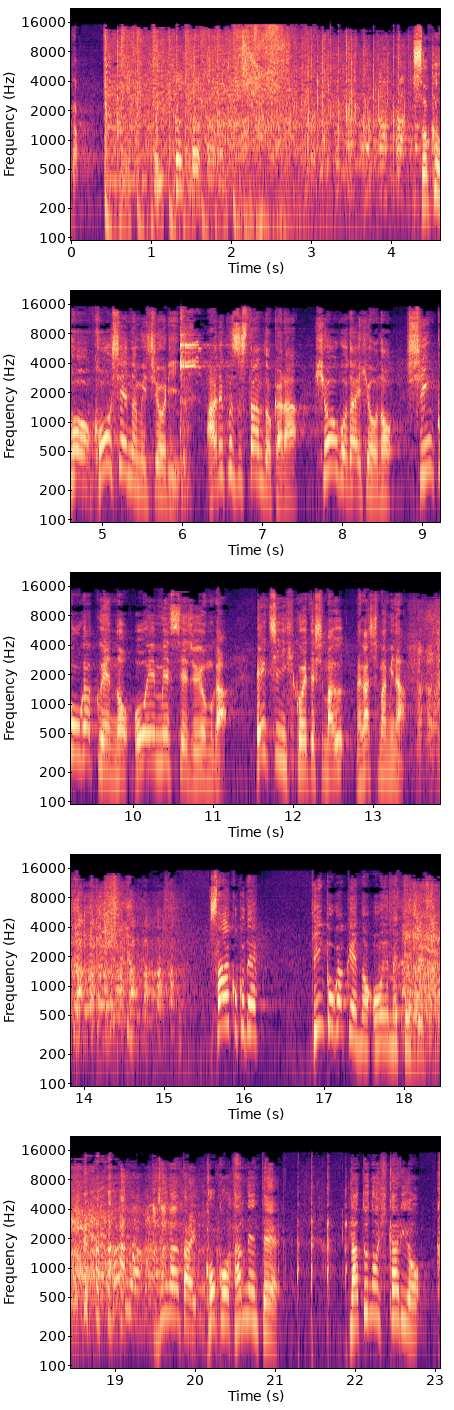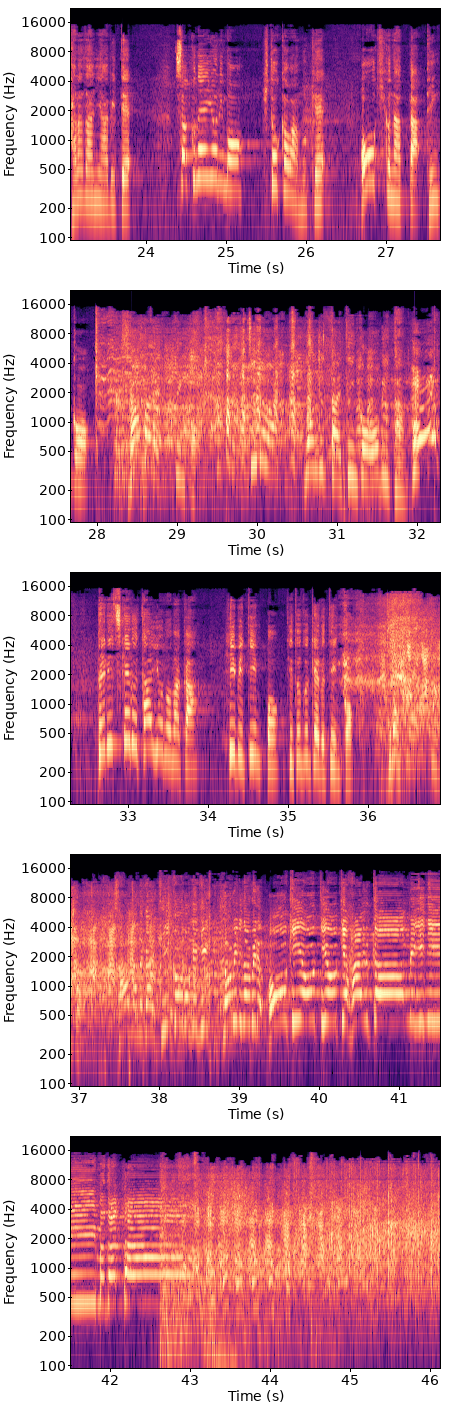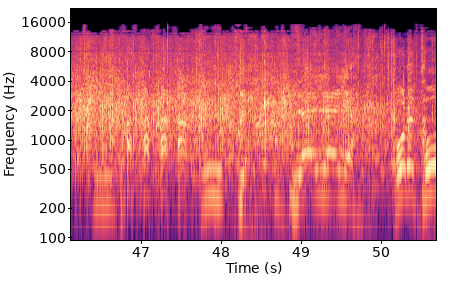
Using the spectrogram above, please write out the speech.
かった速報甲子園の道よりアルプススタンドから兵庫代表の新興学園の応援メッセージを読むがエッチに聞こえてしまう長島みな さあここで金光学園の応援メッセージです。まずは17歳高校3年生夏の光を体に浴びて昨年よりも一皮むけ大きくなったティンコ頑張れティ140体ティンコ帯び照りつける太陽の中日々ティンポテ続けるティンコ。ひひティンコさあ7回ティンコの攻撃伸びる伸びる大きい大きい大きい入るか右に曲がった。いやいやいやいや俺とう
